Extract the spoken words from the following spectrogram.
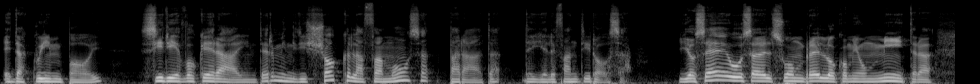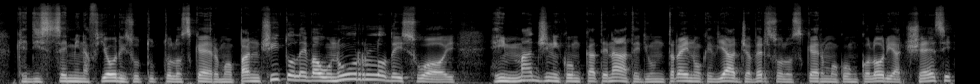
e da qui in poi si rievocherà in termini di shock la famosa parata degli elefanti rosa. José usa il suo ombrello come un mitra che dissemina fiori su tutto lo schermo. Pancito leva un urlo dei suoi e immagini concatenate di un treno che viaggia verso lo schermo con colori accesi,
